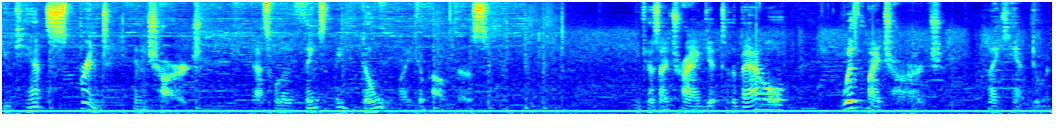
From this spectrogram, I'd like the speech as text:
You can't sprint and charge. That's one of the things I don't like about this. Because I try and get to the battle with my charge, and I can't do it.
